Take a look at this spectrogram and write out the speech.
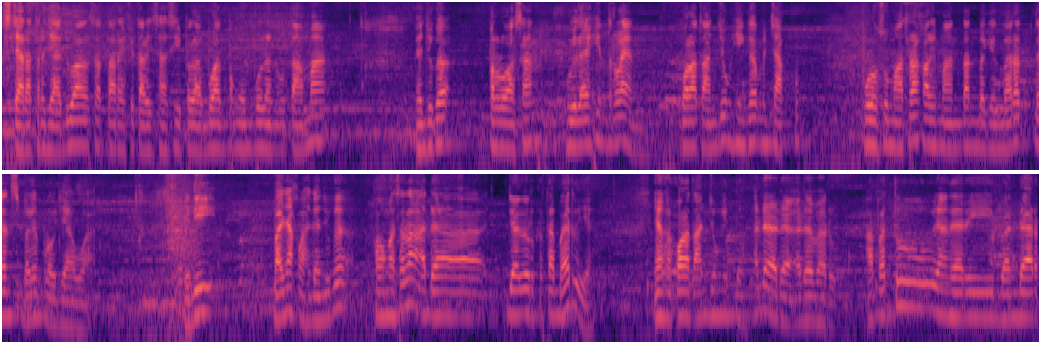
secara terjadwal serta revitalisasi pelabuhan pengumpulan utama dan juga perluasan wilayah hinterland Kuala Tanjung hingga mencakup Pulau Sumatera, Kalimantan bagian barat dan sebagian Pulau Jawa. Jadi banyak lah dan juga kalau nggak salah ada jalur kereta baru ya yang ke Kuala Tanjung itu. Ada ada ada baru. Apa tuh yang dari bandar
